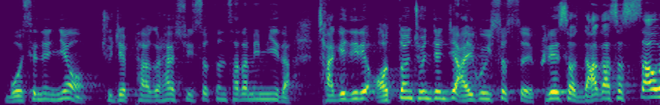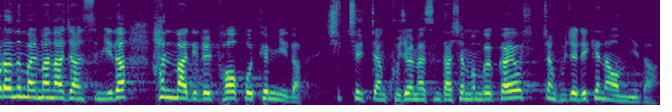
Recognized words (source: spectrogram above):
모세는요, 주제 파악을 할 수 있었던 사람입니다. 자기들이 어떤 존재인지 알고 있었어요. 그래서 나가서 싸우라는 말만 하지 않습니다. 한마디를 더 보탭니다. 17장 9절 말씀 다시 한번 볼까요? 10장 9절 이렇게 나옵니다.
